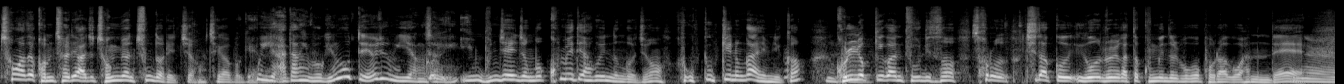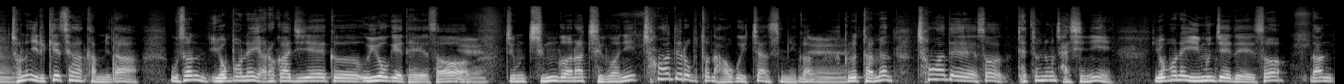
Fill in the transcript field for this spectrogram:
청와대 검찰이 아주 정면 충돌했죠. 제가 보기에는. 뭐이 야당이 보기에는 어때요? 지금 이그 양상이. 이 문재인 정부 코미디 하고 있는 거죠. 웃- 웃기는 거 아닙니까? 음. 권력기관 둘이서 서로 치닫고 이거를 갖다 국민들 보고 보라고 하는데 네. 저는 이렇게 생각합니다. 우선 요번에 여러 가지의 그 의혹에 대해서 예. 지금 증거나 증언이 청와대로부터 나오고 있지 않습니까? 네. 그렇다면 청와대에서 대통령 자신이 요번에 이 문제에 대해서 난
